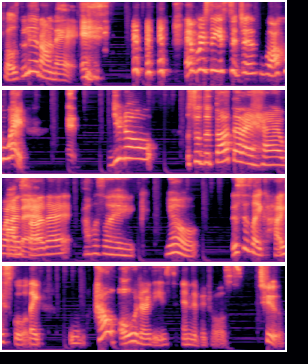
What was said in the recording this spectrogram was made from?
close the lid on that, and proceeds to just walk away. You know, so the thought that I had when I saw that, I was like, yo, this is like high school. Like, how old are these individuals? Too,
